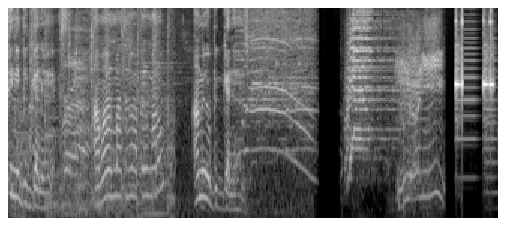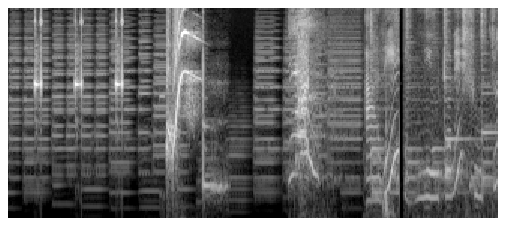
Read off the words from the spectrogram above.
তিনি বিজ্ঞানী হয়ে। আমার মাথায় আপেল মারো, আমিও বিজ্ঞানী হয়ে। নিউটনের সূত্র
